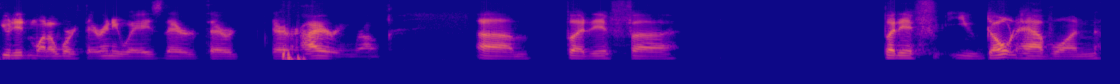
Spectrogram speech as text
you didn't want to work there anyways. They're they're they're hiring wrong. Um, but if uh, but if you don't have one,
